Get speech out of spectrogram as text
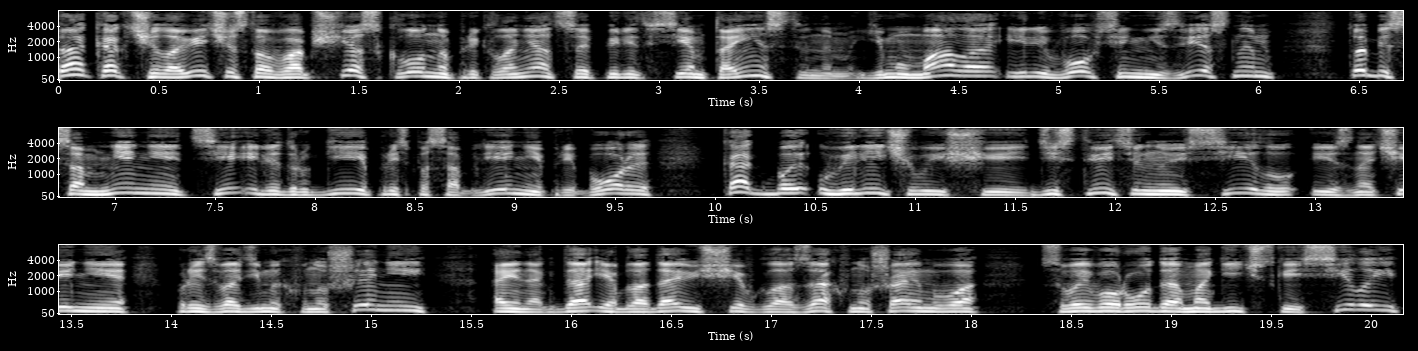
Так как человечество вообще склонно преклоняться перед всем таинственным, ему мало или вовсе неизвестным, то без сомнения те или другие приспособления, приборы, как бы увеличивающие действительную силу и значение производимых внушений, а иногда и обладающие в глазах внушаемого своего рода магической силой,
